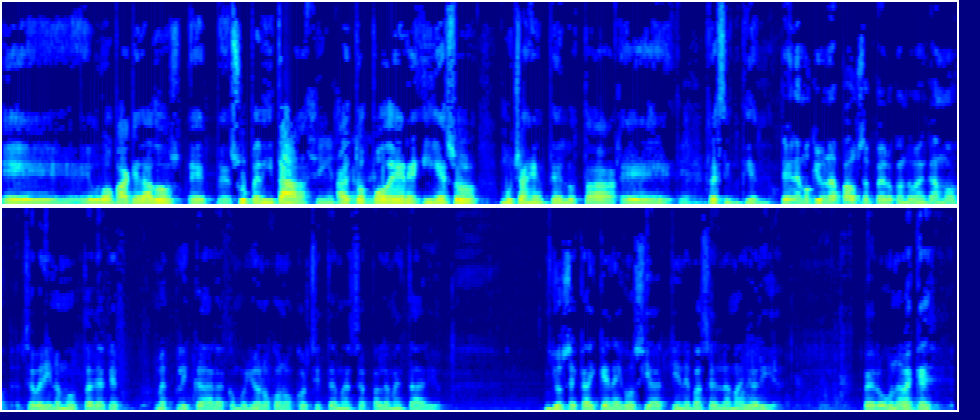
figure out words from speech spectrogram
Eh, Europa ha quedado eh, supeditada a estos poderes y eso mucha gente lo está resintiendo. Tenemos que ir a una pausa, pero cuando vengamos, Severino, me gustaría que me explicara, como yo no conozco el sistema ese parlamentario, yo sé que hay que negociar quién va a ser la mayoría, pero una vez que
